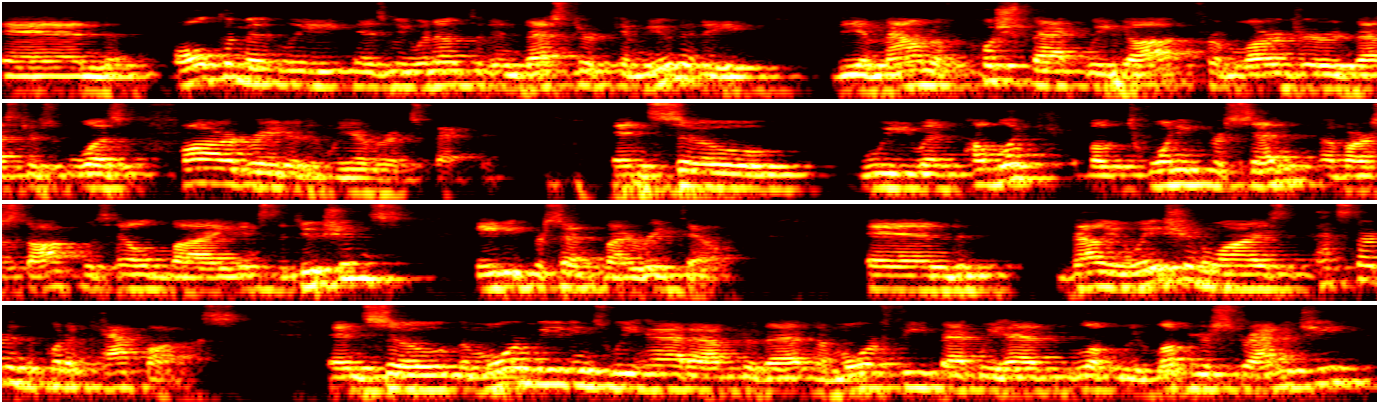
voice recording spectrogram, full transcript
And ultimately, as we went out to the investor community, the amount of pushback we got from larger investors was far greater than we ever expected. And so we went public. About 20% of our stock was held by institutions, 80% by retail. And valuation wise, that started to put a cap on us. And so the more meetings we had after that, the more feedback we had. Look, we love your strategy.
